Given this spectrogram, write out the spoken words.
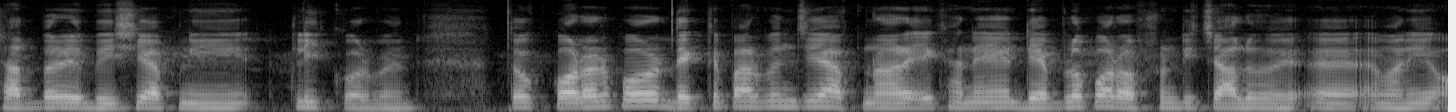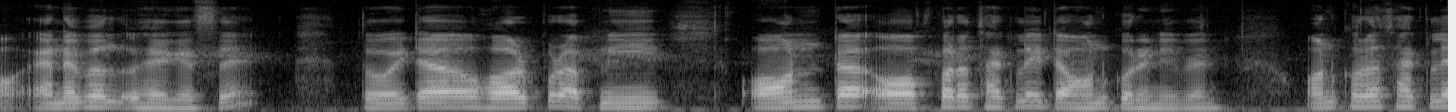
সাতবারের বেশি আপনি ক্লিক করবেন। তো করার পর দেখতে পারবেন যে আপনার এখানে ডেভেলপার অপশনটি চালু হয়ে মানে অ্যানেবল হয়ে গেছে। তো এটা হওয়ার পর আপনি অনটা অফ করা থাকলে এটা অন করে নেবেন। অন করা থাকলে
